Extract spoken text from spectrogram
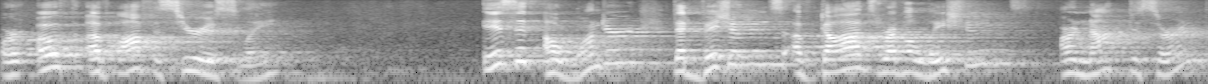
or oath of office seriously, is it a wonder that visions of God's revelations are not discerned?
